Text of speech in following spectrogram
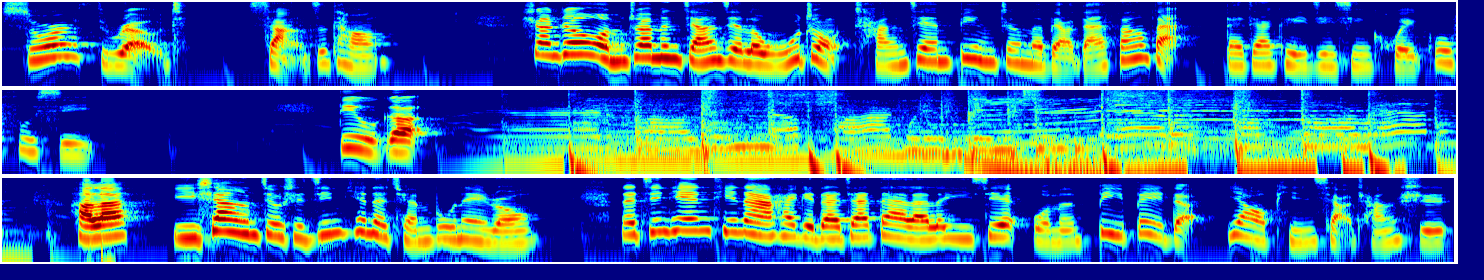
sore throat，嗓子疼。上周我们专门讲解了五种常见病症的表达方法，大家可以进行回顾复习。第五个好了，以上就是今天的全部内容。那今天 Tina 还给大家带来了一些我们必备的药品小常识。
